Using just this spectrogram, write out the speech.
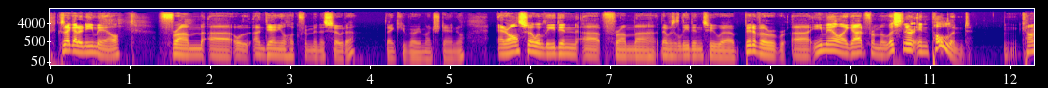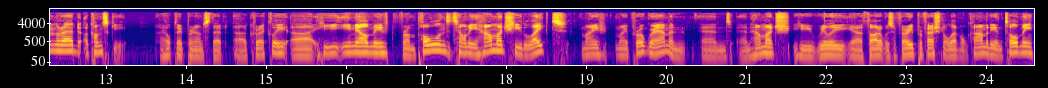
Because I got an email from uh, oh, on Daniel Hook from Minnesota. Thank you very much, Daniel. And also a lead in uh, from uh, that was a lead into a bit of a uh, email I got from a listener in Poland, Konrad Okomski. I hope they pronounced that uh, correctly. Uh, he emailed me from Poland to tell me how much he liked my my program and and and how much he really thought it was a very professional level comedy, and told me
